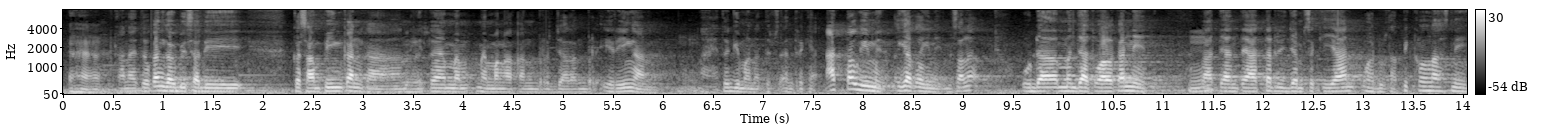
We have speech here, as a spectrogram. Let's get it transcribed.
karena itu kan nggak bisa dikesampingkan kan. Itu yang mem- memang akan berjalan beriringan. Nah, itu gimana tips and triknya? Atau gimana? Iya atau gini, misalnya udah menjadwalkan nih latihan teater di jam sekian, waduh tapi kelas nih,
